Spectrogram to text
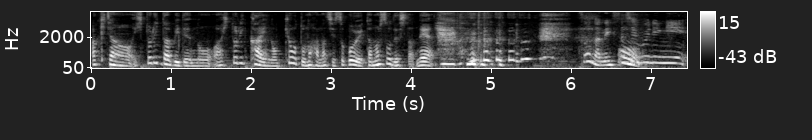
あきちゃん一人旅でのあ一人会の京都の話すごい楽しそうでしたね そうだね。久しぶりに、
